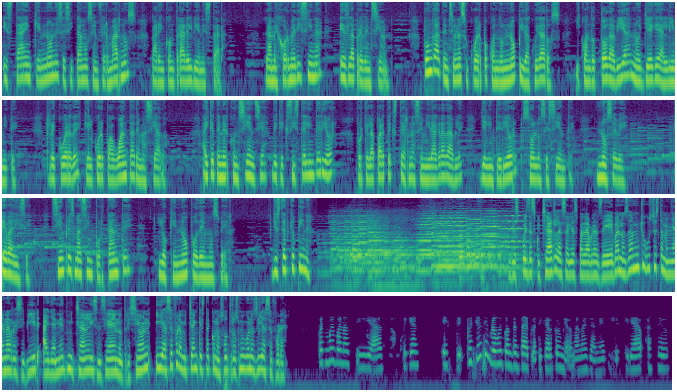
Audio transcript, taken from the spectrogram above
está en que no necesitamos enfermarnos para encontrar el bienestar. La mejor medicina es la prevención. Ponga atención a su cuerpo cuando no pida cuidados y cuando todavía no llegue al límite. Recuerde que el cuerpo aguanta demasiado. Hay que tener conciencia de que existe el interior porque la parte externa se mira agradable y el interior solo se siente, no se ve. Eva dice, siempre es más importante lo que no podemos ver. ¿Y usted qué opina? Después de escuchar las sabias palabras de Eva, nos da mucho gusto esta mañana recibir a Janet Michan, licenciada en nutrición, y a Sephora Michan, que está con nosotros. Muy buenos días, Sephora. Pues muy buenos días. Oigan, este, pues yo siempre muy contenta de platicar con mi hermana Janet y les quería hacer,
